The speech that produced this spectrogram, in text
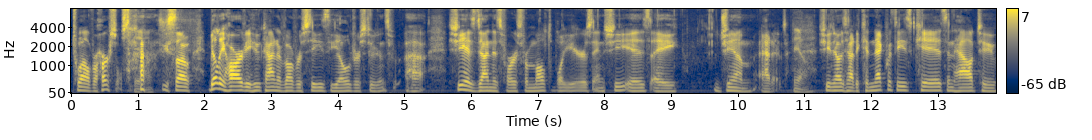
12 rehearsals. so Billy Harvey, who kind of oversees the older students, uh, she has done this for us for multiple years, and she is a gem at it. Yeah. She knows how to connect with these kids and how to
